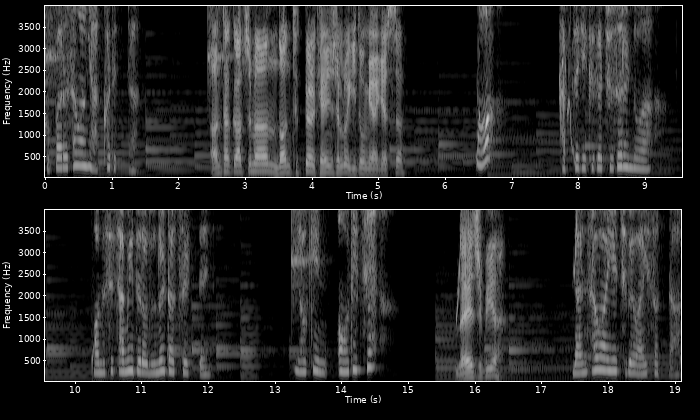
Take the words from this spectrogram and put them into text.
곧바로 상황이 악화됐다. 안타깝지만 넌 특별 개인실로 이동해야겠어 뭐? 갑자기 그가 주사를 놓아 어느새 잠이 들어 눈을 떴을 땐 여긴 어디지? 내 집이야 난 사와이의 집에 와 있었다.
